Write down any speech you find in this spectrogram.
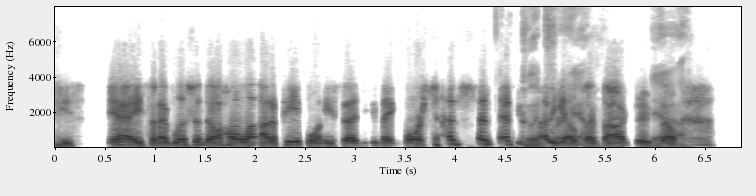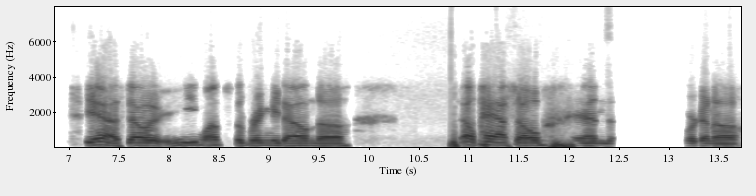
he's yeah. He said I've listened to a whole lot of people, and he said you make more sense than anybody else him. I've talked to. So yeah. yeah, so he wants to bring me down to El Paso, and we're gonna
